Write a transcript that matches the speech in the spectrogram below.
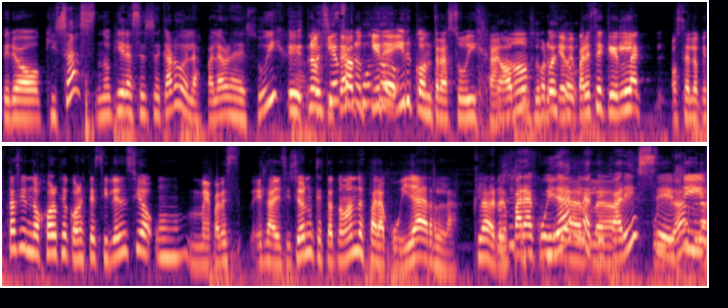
pero quizás no quiere hacerse cargo de las palabras de su hija. Eh, No, quizás no quiere ir contra su hija, No, ¿no? por supuesto. Porque me parece que él la- o sea, lo que está haciendo Jorge con este silencio, un- me parece, es la decisión que está tomando es para cuidarla. Claro. Pero para cuidarla, ¿te parece? Cuidarla. Sí, Yo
